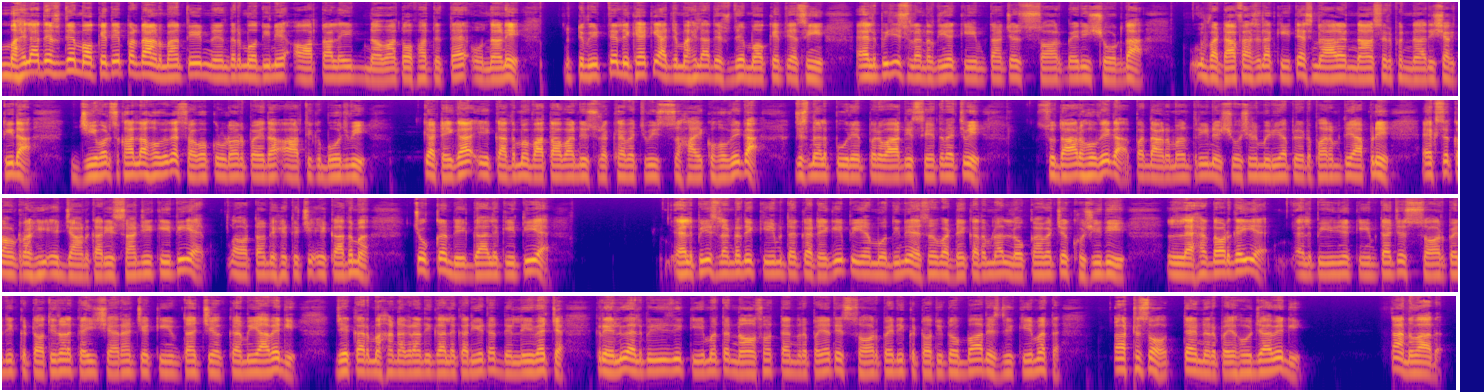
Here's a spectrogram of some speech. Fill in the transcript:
ਮਹਿਲਾ ਦਿਵਸ ਦੇ ਮੌਕੇ ਤੇ ਪ੍ਰਧਾਨ ਮੰਤਰੀ ਨਰਿੰਦਰ ਮੋਦੀ ਨੇ ਔਰਤਾਂ ਲਈ ਨਵਾਂ ਤੋਹਫਾ ਦਿੱਤਾ ਹੈ। ਉਹਨਾਂ ਨੇ ਟਵੀਟ ਤੇ ਲਿਖਿਆ ਕਿ ਅੱਜ ਮਹਿਲਾ ਦਿਵਸ ਦੇ ਮੌਕੇ ਤੇ ਅਸੀਂ ਐਲਪੀਜੀ ਸਿਲੰਡਰ ਦੀਆਂ ਕੀਮਤਾਂ 'ਚ 100 ਰੁਪਏ ਦੀ ਛੋਟ ਦਾ ਵੱਡਾ ਫੈਸਲਾ ਕੀਤਾ। ਇਸ ਨਾਲ ਨਾ ਸਿਰਫ ਨਾਰੀ ਸ਼ਕਤੀ ਦਾ ਜੀਵਨ ਸੁਖਾਲਾ ਹੋਵੇਗਾ, ਸਗੋਂ ਕਰੋੜਾਂ ਰੁਪਏ ਦਾ ਆਰਥਿਕ ਬੋਝ ਵੀ ਘਟੇਗਾ। ਇਹ ਕਦਮ ਵਾਤਾਵਰਣ ਦੀ ਸੁਰੱਖਿਆ ਵਿੱਚ ਵੀ ਸਹਾਇਕ ਹੋਵੇਗਾ, ਜਿਸ ਨਾਲ ਪੂਰੇ ਪਰਿਵਾਰ ਦੀ ਸਿਹਤ ਵਿੱਚ ਵੀ ਸੁਧਾਰ ਹੋਵੇਗਾ। ਪ੍ਰਧਾਨ ਮੰਤਰੀ ਨੇ ਸੋਸ਼ਲ ਮੀਡੀਆ ਪਲੇਟਫਾਰਮ ਤੇ ਆਪਣੇ ਐਕਸ ਅਕਾਊਂਟ ਰਾਹੀਂ ਇਹ ਜਾਣਕਾਰੀ ਸਾਂਝੀ ਕੀਤੀ ਹੈ। ਔਰਤਾਂ ਦੇ ਹਿੱਤ 'ਚ ਇਹ ਕਦਮ ਚੁੱਕਣ ਦੀ ਗੱਲ ਕੀਤੀ ਹੈ। ਐਲਪੀਜੀ ਸਿਲੰਡਰ ਦੀ ਕੀਮਤ ਘਟੇਗੀ। ਪੀਐਮ ਮੋਦੀ ਨੇ ਇਸ ਵੱਡੇ ਕਦਮ ਨਾਲ ਲੋਕਾਂ ਵਿੱਚ ਖੁਸ਼ੀ ਦੀ ਲਹਿਰ ਦੌੜ ਗਈ ਹੈ। ਐਲਪੀਜੀ ਦੀਆਂ ਕੀਮਤਾਂ 'ਚ 100 ਰੁਪਏ ਦੀ ਕਟੌਤੀ ਨਾਲ ਕਈ ਸ਼ਹਿਰਾਂ 'ਚ ਕੀਮਤਾਂ 'ਚ ਕਮੀ ਆਵੇਗੀ। ਜੇਕਰ ਮਹਾਨਗਰਾਂ ਦੀ ਗੱਲ ਕਰੀਏ ਤਾਂ ਦਿੱਲੀ ਵਿੱਚ ਘਰੇਲੂ ਐਲਪੀਜੀ ਦੀ ਕੀਮਤ 903 ਰੁਪਏ ਤੇ 100 ਰੁਪਏ ਦੀ ਕਟੌਤੀ ਤੋਂ ਬਾਅਦ ਇਸ ਦੀ ਕੀਮਤ 803 ਰੁਪਏ ਹੋ ਜਾਵੇਗੀ। ਧੰਨਵਾਦ।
